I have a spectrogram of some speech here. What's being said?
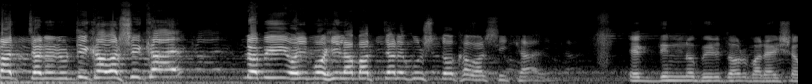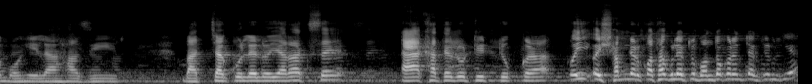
বাচ্চারে রুটি খাওয়া শিখায়। নবী ওই মহিলা বাচ্চারে গুস্ত খাওয়া শিখায়। একদিন নবীর দরবারে এসা মহিলা হাজির। বাচ্চা কুলে লইয়া রাখছে, এক হাতে রুটির টুকরা। ওই ওই সামনের কথাগুলো একটু বন্ধ করেন তো একজন গিয়া।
